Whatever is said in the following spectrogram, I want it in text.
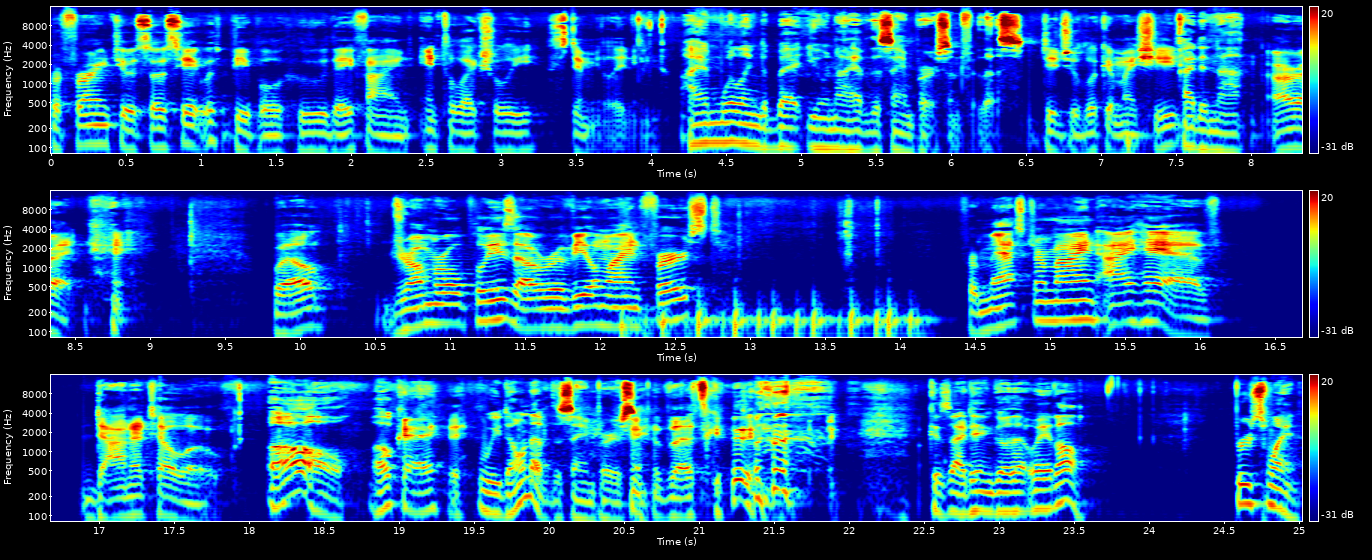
preferring to associate with people who they find intellectually stimulating. I am willing to bet you and I have the same person for this. Did you look at my sheet? I did not. All right. well, drum roll, please. I'll reveal mine first. For Mastermind, I have Donatello. Oh, okay. We don't have the same person That's good. because I didn't go that way at all. Bruce Wayne.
